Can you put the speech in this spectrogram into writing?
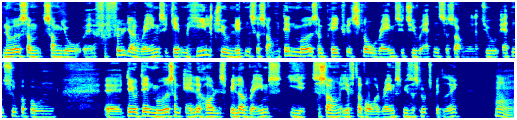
Noget, som, som jo øh, forfølger Rams igennem hele 2019-sæsonen. Den måde, som Patriots slog Rams i 2018-sæsonen, eller 2018 Super Bowlen, øh, det er jo den måde, som alle hold spiller Rams i sæsonen efter, hvor Rams misser slutspillet, ikke? Mm.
